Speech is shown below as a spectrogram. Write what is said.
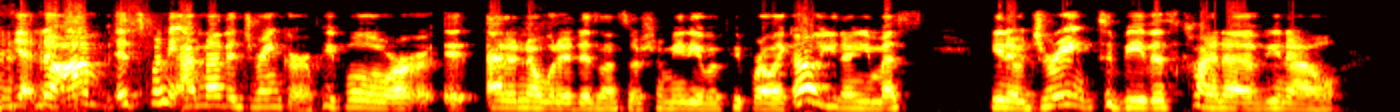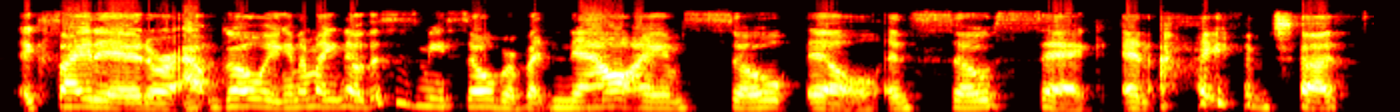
yeah, no, I'm. It's funny. I'm not a drinker. People are. I don't know what it is on social media, but people are like, "Oh, you know, you must, you know, drink to be this kind of, you know, excited or outgoing. And I'm like, no, this is me sober. But now I am so ill and so sick. And I am just,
